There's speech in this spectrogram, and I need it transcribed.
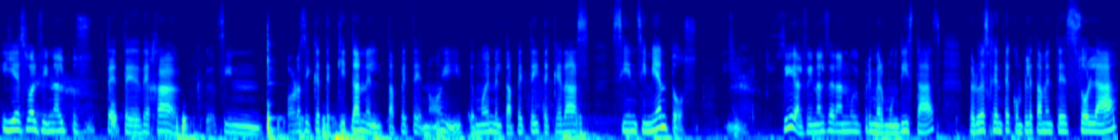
y eso al final pues te, te deja sin, ahora sí que te quitan el tapete, ¿no? Y te mueven el tapete y te quedas sin cimientos. Y, sí, al final serán muy primermundistas, pero es gente completamente sola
